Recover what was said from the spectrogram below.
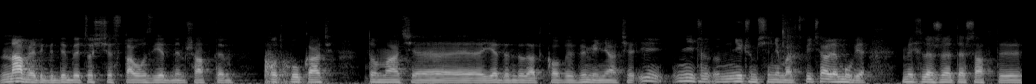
nawet gdyby coś się stało z jednym szaftem, podpukać, to macie jeden dodatkowy, wymieniacie i niczym, niczym się nie martwicie, ale mówię, myślę, że te szafty,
